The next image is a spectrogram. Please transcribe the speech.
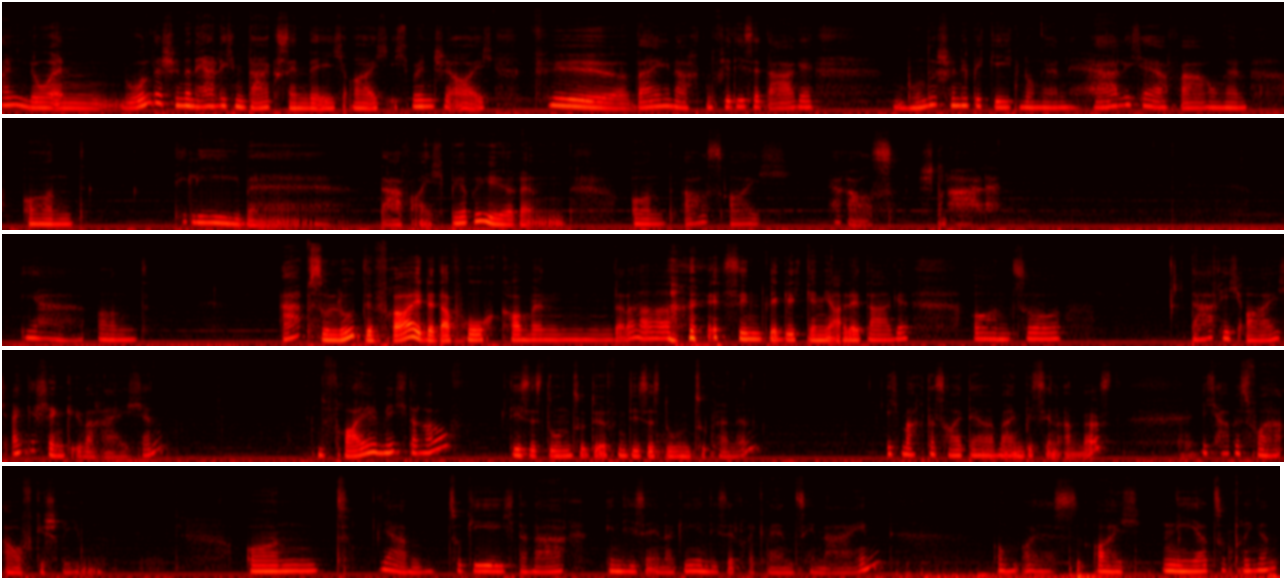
Hallo, einen wunderschönen, herrlichen Tag sende ich euch. Ich wünsche euch für Weihnachten, für diese Tage wunderschöne Begegnungen, herrliche Erfahrungen und die Liebe darf euch berühren und aus euch herausstrahlen. Ja, und absolute Freude darf hochkommen. Tada. Es sind wirklich geniale Tage. Und so darf ich euch ein Geschenk überreichen und freue mich darauf, dieses tun zu dürfen, dieses tun zu können. Ich mache das heute aber ein bisschen anders. Ich habe es vorher aufgeschrieben. Und ja, so gehe ich danach in diese Energie, in diese Frequenz hinein, um es euch näher zu bringen,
